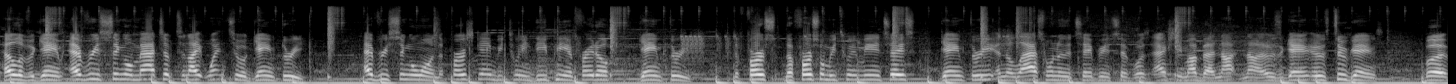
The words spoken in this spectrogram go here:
hell of a game. Every single matchup tonight went into a game three. Every single one. The first game between DP and Fredo, game three. The first, the first one between me and Chase, game three, and the last one in the championship was actually my bad. Not, no, it was a game. It was two games, but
